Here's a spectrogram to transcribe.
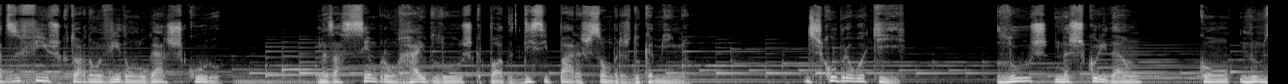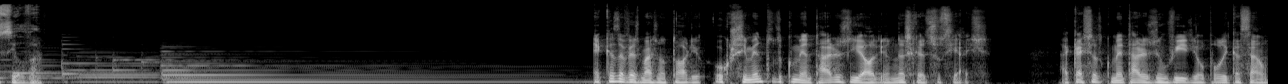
Há desafios que tornam a vida um lugar escuro, mas há sempre um raio de luz que pode dissipar as sombras do caminho. Descubra-o aqui. Luz na escuridão com Nuno Silva. É cada vez mais notório o crescimento de comentários de ódio nas redes sociais. A caixa de comentários de um vídeo ou publicação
